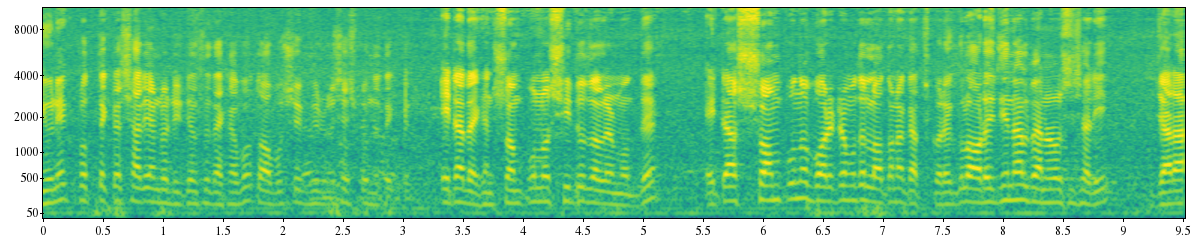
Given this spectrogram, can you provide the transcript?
ইউনিক প্রত্যেকটা শাড়ি আমরা ডিটেলসে দেখাবো, তো অবশ্যই ভিডিওটা শেষ পর্যন্ত দেখবেন। এটা দেখেন, সম্পূর্ণ শীতল দলের মধ্যে। এটা সম্পূর্ণ বডিটার মধ্যে লতনা কাজ করে। এগুলো অরিজিনাল বেনারসি শাড়ি। যারা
